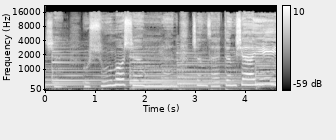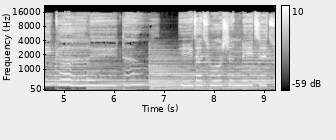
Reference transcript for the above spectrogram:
身，无数陌生人正在等下一个绿灯。一再错身彼此脆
